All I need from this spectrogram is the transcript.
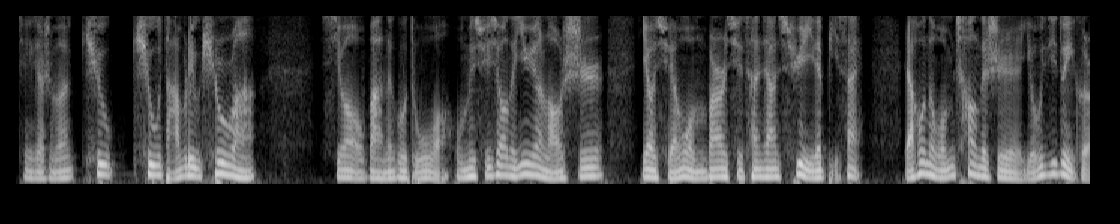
这个叫什么 Q Q W Q 啊？希望欧巴能够读我。我们学校的音乐老师要选我们班去参加区里的比赛，然后呢，我们唱的是游击队歌，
